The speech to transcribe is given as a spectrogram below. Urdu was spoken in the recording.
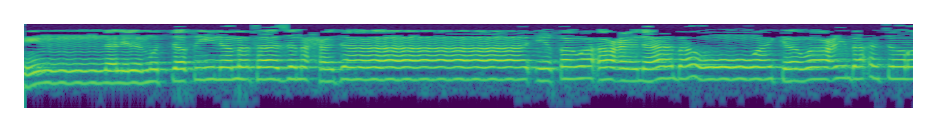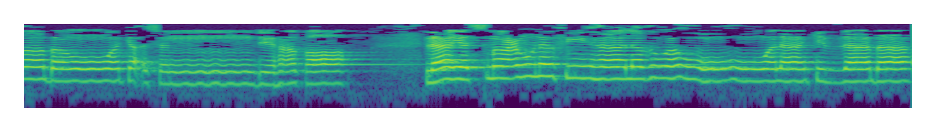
إن للمتقين مفازا حدائق وأعنابا وكواعب أترابا وكأسا دهقا لا يسمعون فيها لغوا ولا كذابا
